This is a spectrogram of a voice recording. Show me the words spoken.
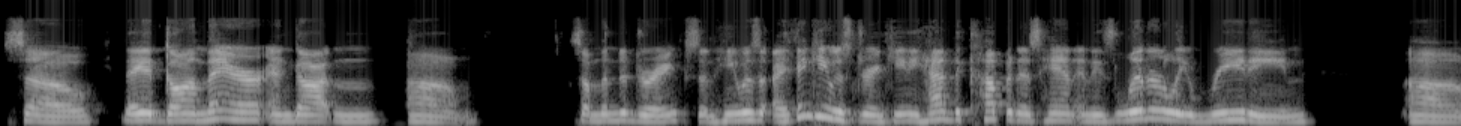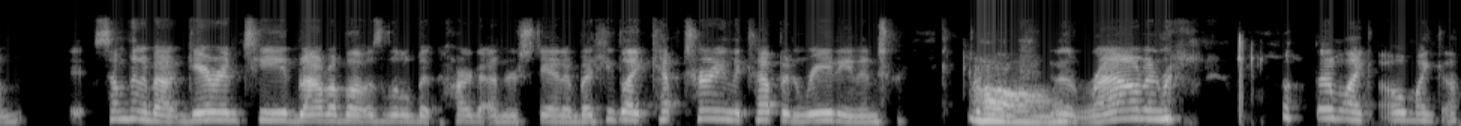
So they had gone there and gotten um, something to drink. And he was, I think he was drinking. He had the cup in his hand and he's literally reading um, something about guaranteed, blah, blah, blah. It was a little bit hard to understand it, but he like kept turning the cup and reading and, and Oh. it round and round. I'm like, oh my God.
